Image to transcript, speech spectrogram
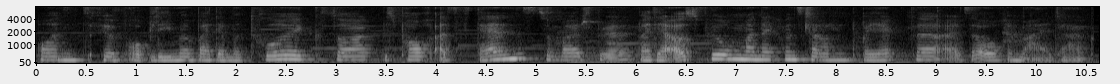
und für Probleme bei der Motorik sorgt. Ich brauche Assistenz, zum Beispiel bei der Ausführung meiner künstlerischen Projekte, als auch im Alltag.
